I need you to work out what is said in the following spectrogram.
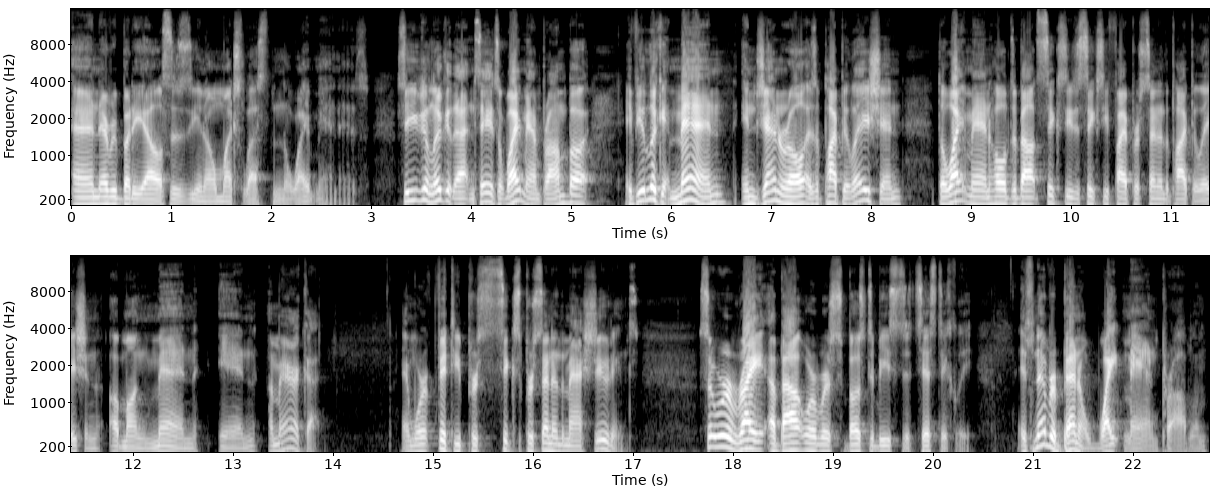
And everybody else is, you know, much less than the white man is. So you can look at that and say it's a white man problem, but if you look at men in general as a population, the white man holds about 60 to 65% of the population among men in America and we're at 56% of the mass shootings. So we're right about where we're supposed to be statistically. It's never been a white man problem.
